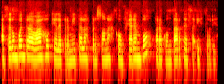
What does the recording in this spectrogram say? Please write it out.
hacer un buen trabajo que le permita a las personas confiar en vos para contarte esa historia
